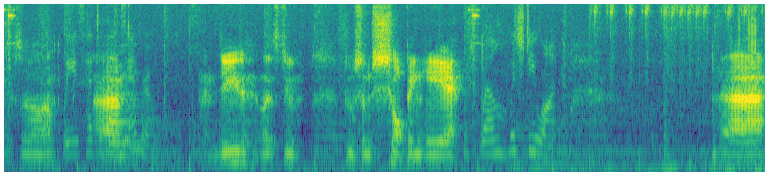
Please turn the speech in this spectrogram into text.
So, Please head to Um, the exam room. indeed, let's do do some shopping here. Well, which do you want? Uh,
